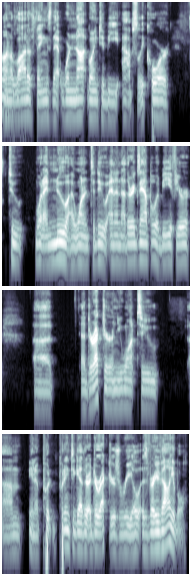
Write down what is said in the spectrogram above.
on Mm. a lot of things that were not going to be absolutely core to what I knew I wanted to do. And another example would be if you're uh, a director and you want to, um, you know, put putting together a director's reel is very valuable.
